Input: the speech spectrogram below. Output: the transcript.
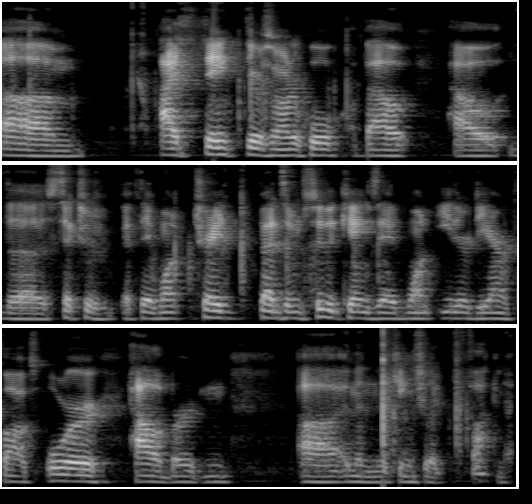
Um, I think there's an article about how the Sixers, if they want trade Ben Simmons to the Kings, they'd want either De'Aaron Fox or Halliburton. Uh, and then the Kings are like, fuck no,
